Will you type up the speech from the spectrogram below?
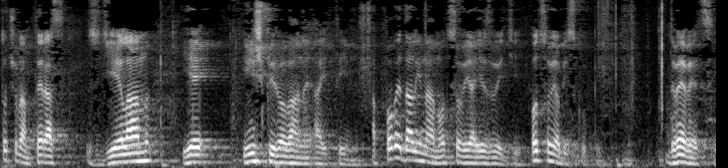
To, čo vám teraz zdieľam, je inšpirované aj tým. A povedali nám otcovia jezuiti, otcovia biskupy, dve veci.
